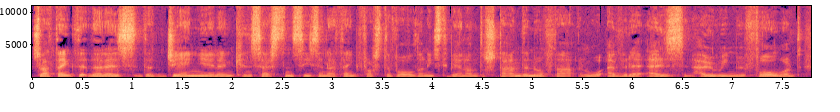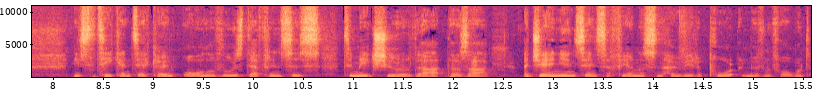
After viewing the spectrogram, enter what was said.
So I think that there is the genuine inconsistencies, and I think, first of all, there needs to be an understanding of that, and whatever it is and how we move forward needs to take into account all of those differences to make sure that there's a, a genuine sense of fairness in how we report and moving forward.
